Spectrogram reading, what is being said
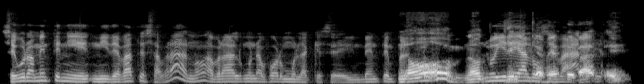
Seguramente ni, ni, debates habrá, ¿no? Habrá alguna fórmula que se inventen para. No, no, no iré a los debates.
